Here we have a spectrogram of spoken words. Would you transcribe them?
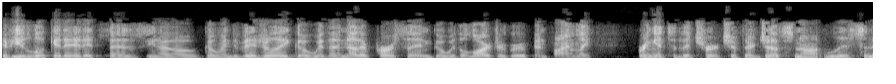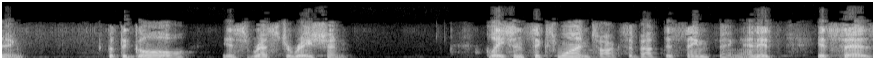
if you look at it, it says, you know, go individually, go with another person, go with a larger group, and finally bring it to the church if they're just not listening. But the goal is restoration. Galatians 6:1 talks about this same thing, and it it says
